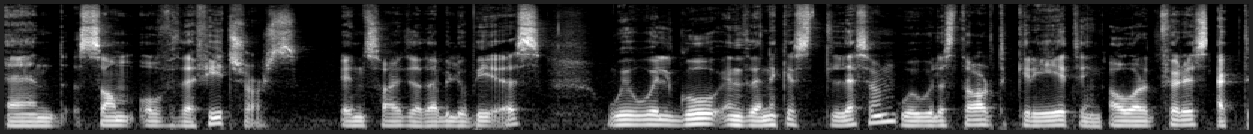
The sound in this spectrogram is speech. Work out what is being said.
and some of the features inside the WBS we will go in the next lesson. We will start creating our first activity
